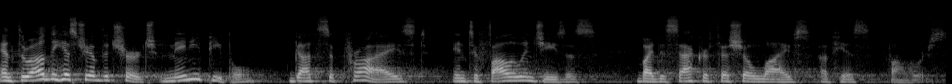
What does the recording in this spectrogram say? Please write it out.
And throughout the history of the church, many people got surprised into following Jesus by the sacrificial lives of his followers.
